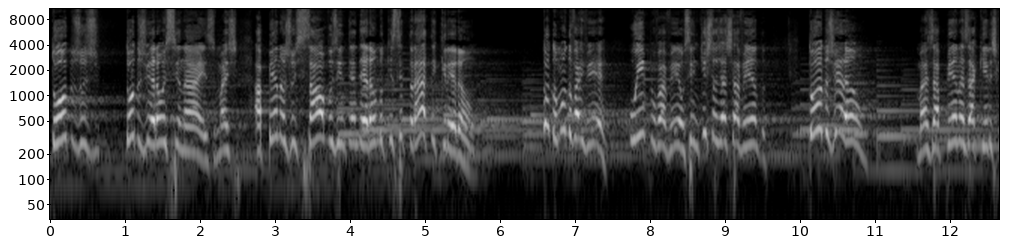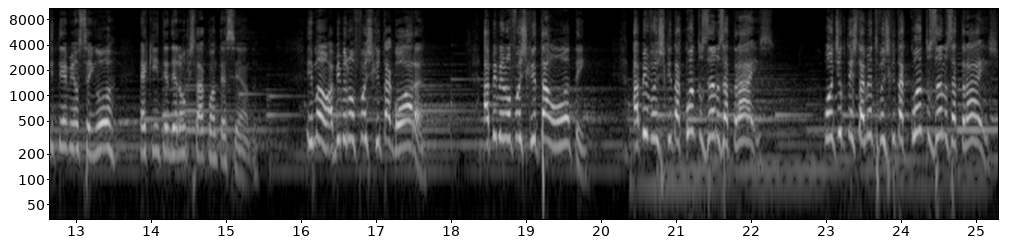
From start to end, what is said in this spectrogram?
Todos os todos verão os sinais, mas apenas os salvos entenderão do que se trata e crerão. Todo mundo vai ver, o ímpio vai ver, o cientista já está vendo, todos verão, mas apenas aqueles que temem ao Senhor é que entenderão o que está acontecendo. Irmão, a Bíblia não foi escrita agora, a Bíblia não foi escrita ontem, a Bíblia foi escrita há quantos anos atrás? O Antigo Testamento foi escrito há quantos anos atrás?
